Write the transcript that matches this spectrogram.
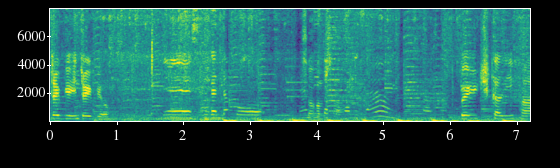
Interview, interview. Yes, ang ganda po. So, Nandito kamusta? po kami sa Burj Khalifa.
